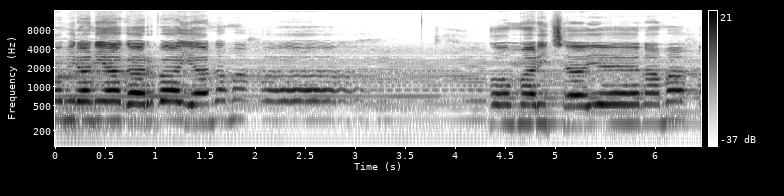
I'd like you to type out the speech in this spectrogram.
ॐ हिरण्यगर्भाय नमः ॐ मरिचाय नमः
